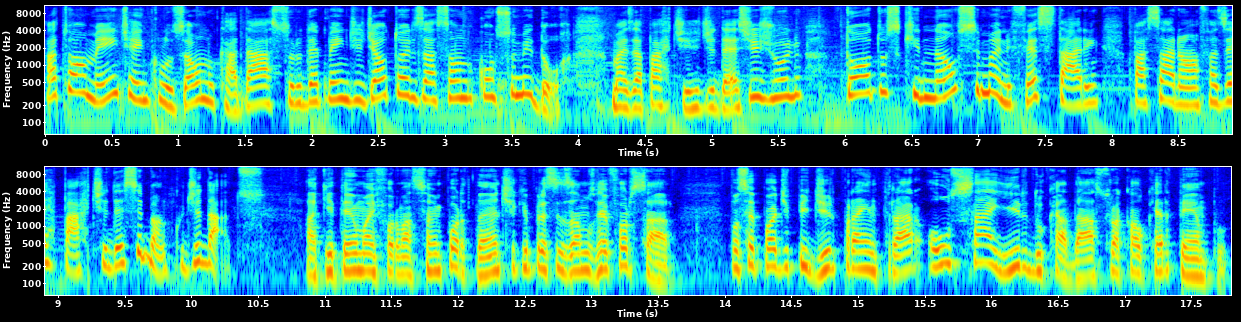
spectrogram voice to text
Atualmente, a inclusão no cadastro depende de autorização do consumidor, mas a partir de 10 de julho, todos que não se manifestarem passarão a fazer parte desse banco de dados. Aqui tem uma informação importante que precisamos reforçar. Você pode pedir para entrar ou sair do cadastro a qualquer tempo,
